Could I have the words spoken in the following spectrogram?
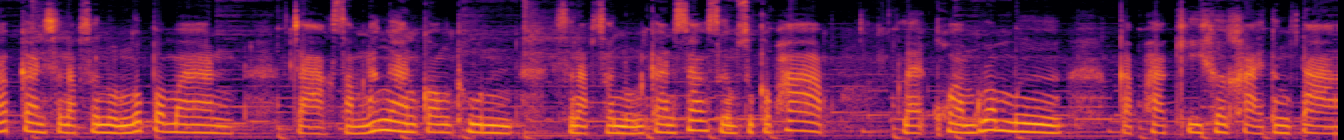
รับการสนับสนุนงบประมาณ จากสำนักงงานกองทุน สนับสนุนการสร้างเสริมสุขภาพ และความร่วมมือกับภาคีเครือข่ายต่าง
